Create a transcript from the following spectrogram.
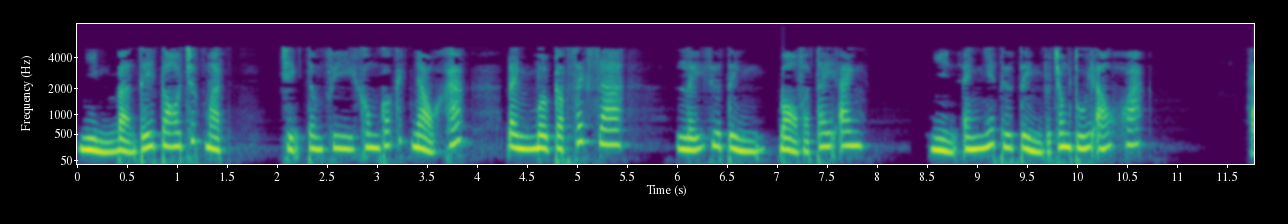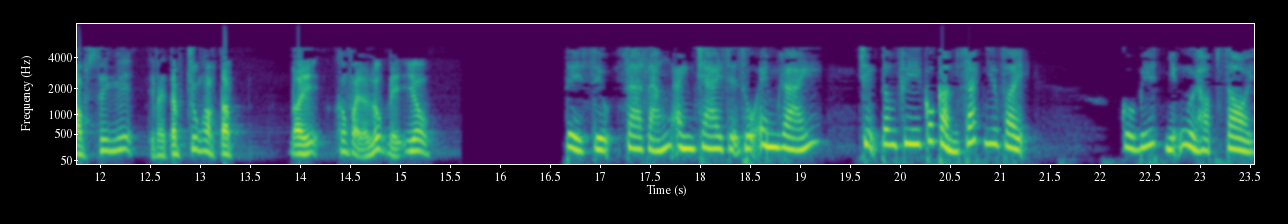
Nhìn bàn tay to trước mặt, Trịnh Tâm Phi không có cách nào khác, đành mở cặp sách ra, lấy thư tình bỏ vào tay anh. Nhìn anh nhét thư tình vào trong túi áo khoác. Học sinh ấy thì phải tập trung học tập, đấy không phải là lúc để yêu. Tề dịu ra dáng anh trai dạy dỗ em gái, Trịnh Tâm Phi có cảm giác như vậy. Cô biết những người học giỏi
